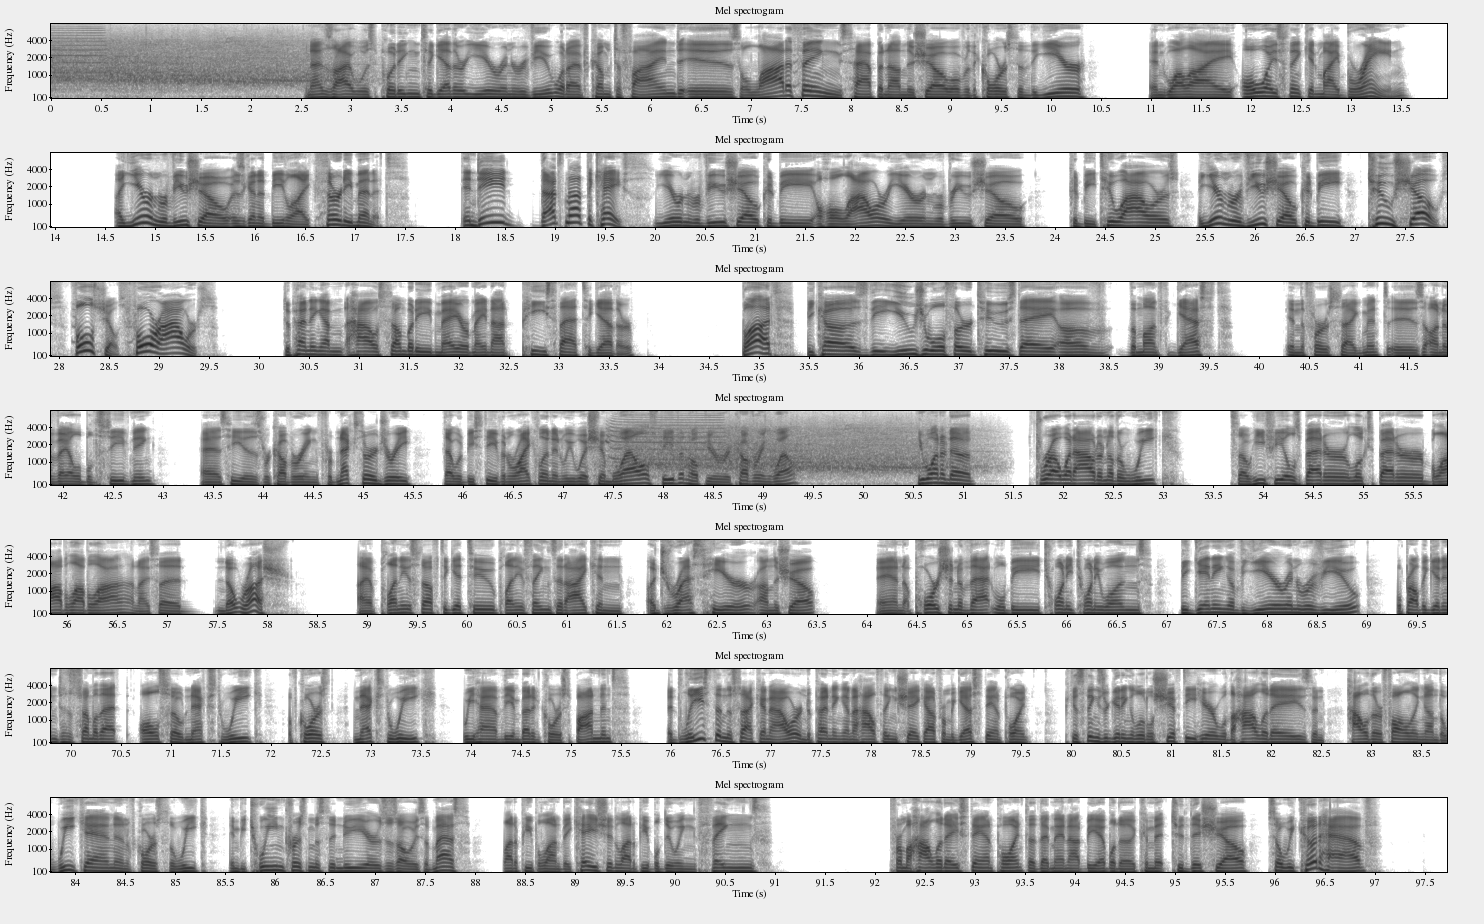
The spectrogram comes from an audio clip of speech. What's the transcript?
And as I was putting together year in review, what I've come to find is a lot of things happen on the show over the course of the year. And while I always think in my brain, a year in review show is going to be like 30 minutes. Indeed, that's not the case. Year in review show could be a whole hour. A year in review show could be two hours. A year in review show could be two shows, full shows, four hours, depending on how somebody may or may not piece that together. But because the usual third Tuesday of the month guest in the first segment is unavailable this evening as he is recovering from neck surgery, that would be Steven Raichlen, and we wish him well. Steven, hope you're recovering well. He wanted to throw it out another week so he feels better, looks better, blah, blah, blah. And I said, no rush. I have plenty of stuff to get to, plenty of things that I can address here on the show. And a portion of that will be 2021's beginning of year in review. We'll probably get into some of that also next week. Of course, next week we have the embedded correspondence, at least in the second hour, and depending on how things shake out from a guest standpoint, because things are getting a little shifty here with the holidays and how they're falling on the weekend. And of course, the week in between Christmas and New Year's is always a mess. A lot of people on vacation, a lot of people doing things from a holiday standpoint that they may not be able to commit to this show. So we could have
